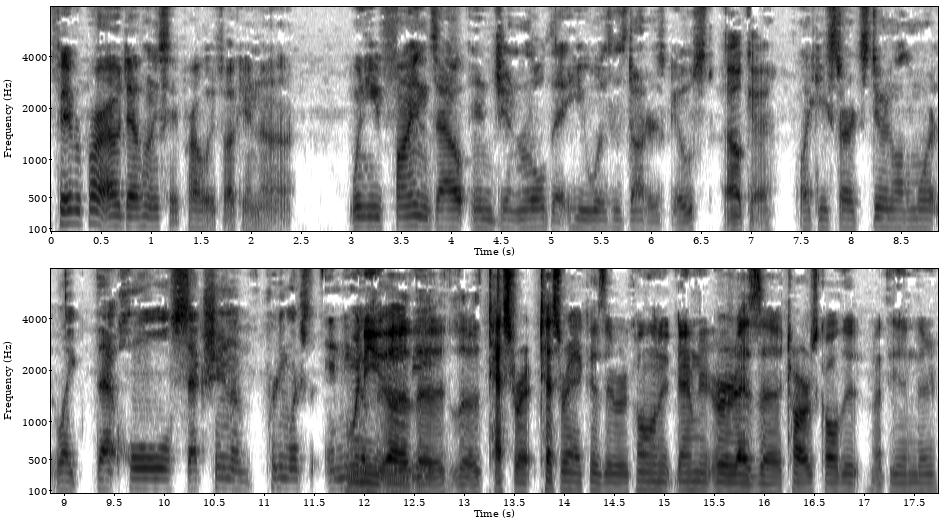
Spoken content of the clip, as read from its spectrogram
Favorite part, I would definitely say probably fucking uh, when he finds out in general that he was his daughter's ghost. Okay. Like he starts doing all the more like that whole section of pretty much the ending. When he the uh the the tesseract, tesseract as they were calling it, damn near, or as uh, TARS called it at the end there.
